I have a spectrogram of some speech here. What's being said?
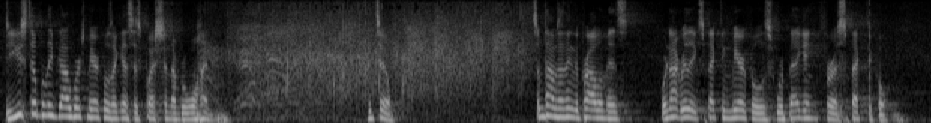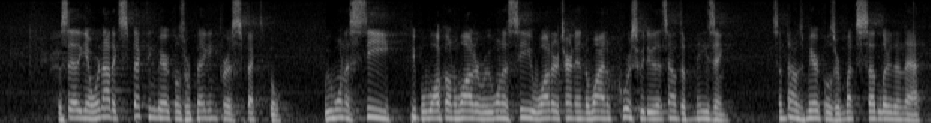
Do you still believe God works miracles? I guess is question number one. Me too. Sometimes I think the problem is we're not really expecting miracles, we're begging for a spectacle. Let's say again. We're not expecting miracles, we're begging for a spectacle. We want to see people walk on water, we want to see water turn into wine. Of course, we do. That sounds amazing. Sometimes miracles are much subtler than that.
